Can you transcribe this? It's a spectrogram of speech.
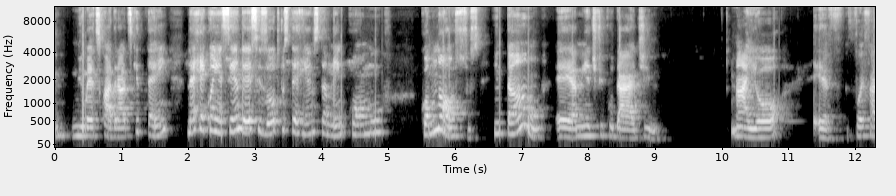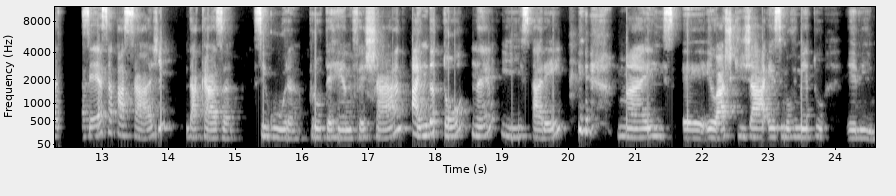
mil metros quadrados que tem, né? Reconhecendo esses outros terrenos também como, como nossos. Então, é, a minha dificuldade maior é, foi fazer essa passagem da casa segura para o terreno fechado. Ainda estou, né? E estarei, mas é, eu acho que já esse movimento, ele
